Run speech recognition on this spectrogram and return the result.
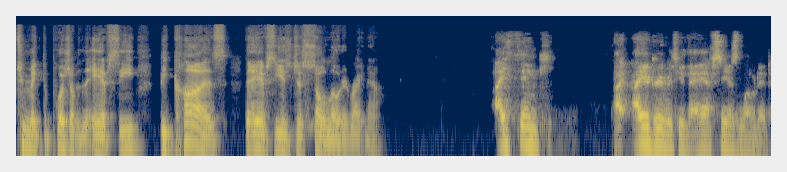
to make the push up in the AFC because the AFC is just so loaded right now. I think I, I agree with you. The AFC is loaded.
